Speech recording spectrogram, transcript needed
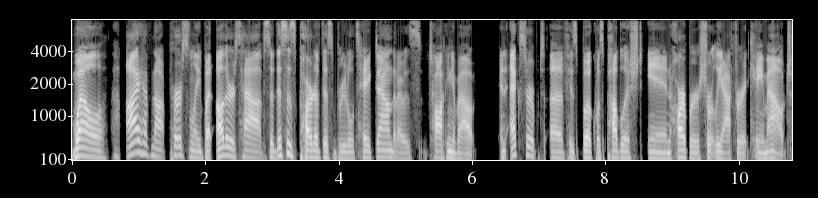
Well, I have not personally, but others have. So this is part of this brutal takedown that I was talking about. An excerpt of his book was published in Harper shortly after it came out.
